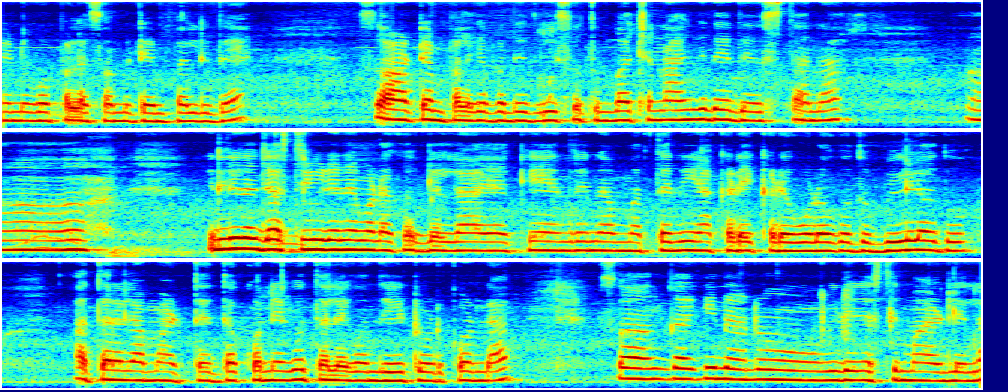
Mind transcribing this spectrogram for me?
ವೇಣುಗೋಪಾಲ ಸ್ವಾಮಿ ಟೆಂಪಲ್ ಇದೆ. ಸೊ ಆ ಟೆಂಪಲ್ಗೆ ಬಂದಿದ್ವಿ. ಸೊ ತುಂಬ ಚೆನ್ನಾಗಿದೆ ದೇವಸ್ಥಾನ. ಇಲ್ಲಿನ ಜಾಸ್ತಿ ವೀಡಿಯೋನೇ ಮಾಡೋಕ್ಕಾಗಲಿಲ್ಲ. ಯಾಕೆ ಅಂದರೆ ನಮ್ಮ ಅತ್ತನಿ ಆ ಕಡೆ ಈ ಕಡೆ ಓಡೋಗೋದು, ಬೀಳೋದು. ಆ ಥರ ಎಲ್ಲ ಮಾಡ್ತಾಯಿದ್ದ ಕೊನೆಗೂ ತಲೆಗೆ ಒಂದು ಏಟು ಹೊಡ್ಕೊಂಡ. ಸೊ ಹಂಗಾಗಿ ನಾನು ವೀಡಿಯೋ ಜಾಸ್ತಿ ಮಾಡಲಿಲ್ಲ.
